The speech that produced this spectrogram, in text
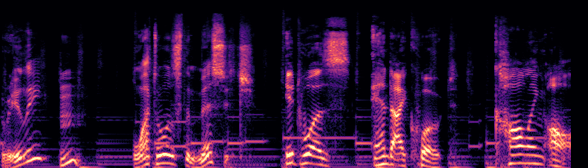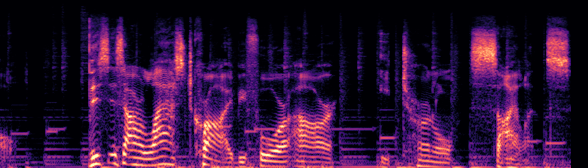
Really? Hmm. What was the message? It was, and I quote, calling all. This is our last cry before our eternal silence.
